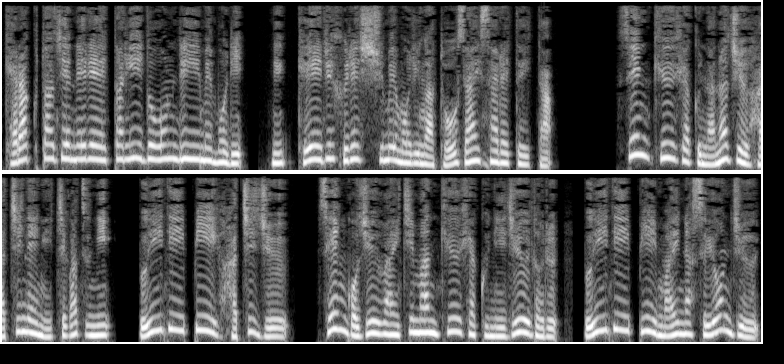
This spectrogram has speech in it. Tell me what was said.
キャラクタジェネレータリードオンリーメモリ 2K リフレッシュメモリが搭載されていた。1978年1月に VDP80、1050は1920ドル、VDP-40、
